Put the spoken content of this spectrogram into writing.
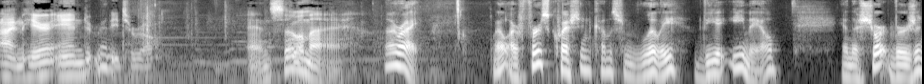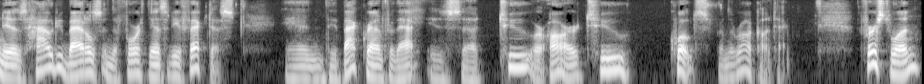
I'm here and ready to roll. And so am I. All right. Well, our first question comes from Lily via email. And the short version is How do battles in the fourth density affect us? And the background for that is uh, two or are two quotes from the Ra contact. The first one,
